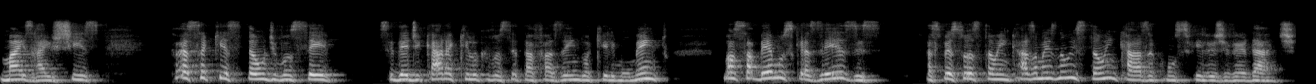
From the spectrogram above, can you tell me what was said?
mais raio-x. Então, essa questão de você se dedicar àquilo que você está fazendo naquele momento, nós sabemos que às vezes as pessoas estão em casa, mas não estão em casa com os filhos de verdade.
